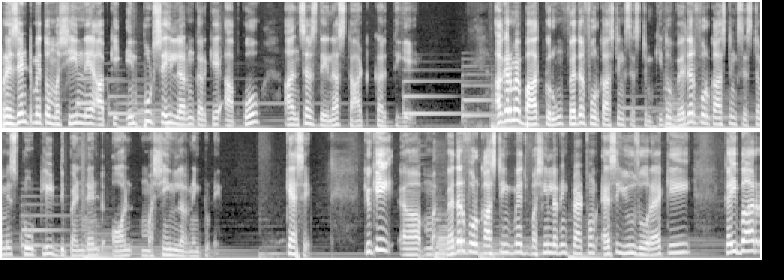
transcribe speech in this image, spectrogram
प्रेजेंट में तो मशीन ने आपकी इनपुट से ही लर्न करके आपको आंसर्स देना स्टार्ट कर दिए। अगर मैं बात करूँ वेदर फोरकास्टिंग सिस्टम की तो weather forecasting system is totally dependent on machine learning today कैसे? क्योंकि वेदर फोरकास्टिंग में मशीन लर्निंग प्लेटफॉर्म ऐसे यूज़ हो रहा है कि कई बार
